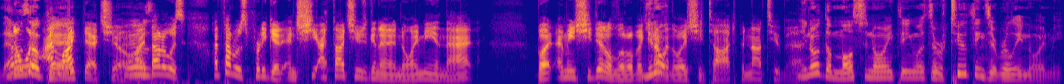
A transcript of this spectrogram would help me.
That you know was what? I okay. liked that show. Was- I thought it was I thought it was pretty good. And she, I thought she was going to annoy me in that. But I mean, she did a little bit, You kind know- of the way she talked, but not too bad. You know what the most annoying thing was? There were two things that really annoyed me.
